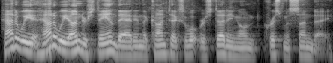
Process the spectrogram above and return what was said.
how do we how do we understand that in the context of what we're studying on Christmas Sunday?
